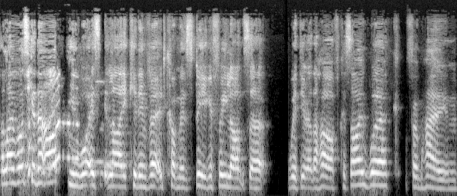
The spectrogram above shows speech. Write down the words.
well, I was going to ask you what is it like in inverted commas being a freelancer with your other half because I work from home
